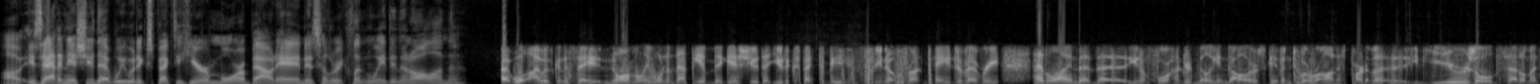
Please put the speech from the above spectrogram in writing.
Uh, is that an issue that we would expect to hear more about? And has Hillary Clinton weighed in at all on that? Uh, well, I was going to say, normally, wouldn't that be a big issue that you'd expect to be, you know, front page of every headline? That the, you know, four hundred million dollars given to Iran as part of a years-old settlement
